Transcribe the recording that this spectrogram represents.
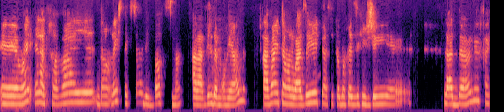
Et ouais, elle, elle travaille dans l'inspection des bâtiments à la ville de Montréal. Avant, elle était en loisir, puis elle s'est comme redirigée euh, là-dedans. là. Fait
